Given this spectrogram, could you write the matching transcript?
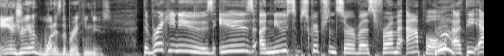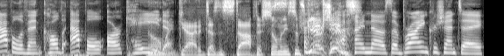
Andrea, what is the breaking news? The breaking news is a new subscription service from Apple at the Apple event called Apple Arcade. Oh my God, it doesn't stop. There's so many subscriptions. I know. So Brian Crecente,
